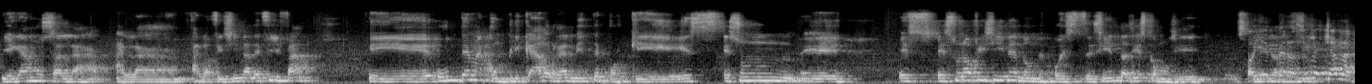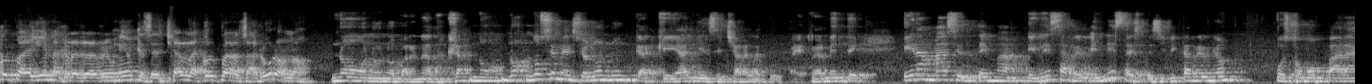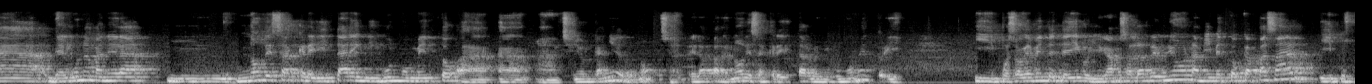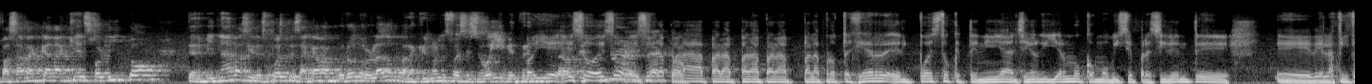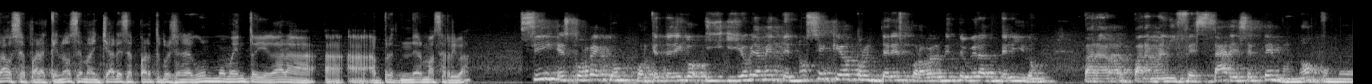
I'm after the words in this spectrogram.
llegamos a la, a la, a la oficina de FIFA, eh, un tema complicado realmente porque es, es un... Eh, es, es, una oficina en donde pues te sientas y es como si Oye, pero sí le echaron la culpa ahí en la reunión que se echaron la culpa a Sarur o no? No, no, no, para nada. No, no, no se mencionó nunca que alguien se echara la culpa. ¿eh? Realmente era más el tema en esa, en esa específica reunión, pues como para de alguna manera mm, no desacreditar en ningún momento al señor Cañedo, ¿no? O sea, era para no desacreditarlo en ningún momento. Y, y pues obviamente te digo, llegamos a la reunión, a mí me toca pasar y pues pasaba cada quien solito, terminabas y después te sacaban por otro lado para que no les fuese oye, me Oye, eso, eso, eso era para, para, para, para, para proteger el puesto que tenía el señor Guillermo como vicepresidente eh, de la FIFA, o sea, para que no se manchara esa parte, por si en algún momento llegara a pretender más arriba. Sí, es correcto, porque te digo, y, obviamente no sé qué otro interés probablemente hubieran tenido para, para manifestar ese tema, ¿no? Como,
